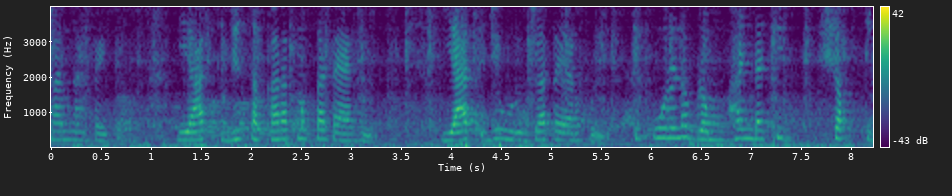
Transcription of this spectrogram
छान घासायचे. यात जी सकारात्मकता तयार होईल यात जी ऊर्जा तयार होईल ती पूर्ण ब्रह्मांडाची शक्ती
